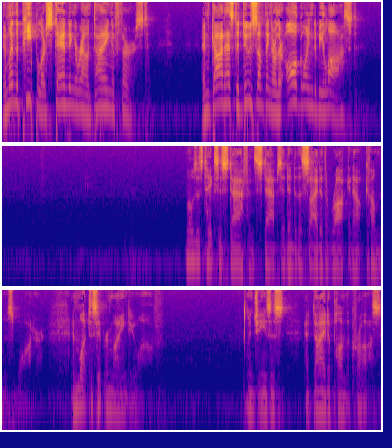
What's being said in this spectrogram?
and when the people are standing around dying of thirst, and God has to do something or they're all going to be lost, Moses takes his staff and stabs it into the side of the rock, and out comes water. And what does it remind you of? When Jesus had died upon the cross,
